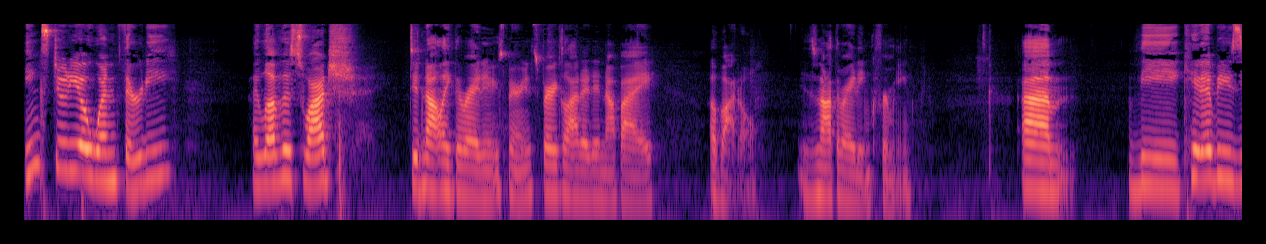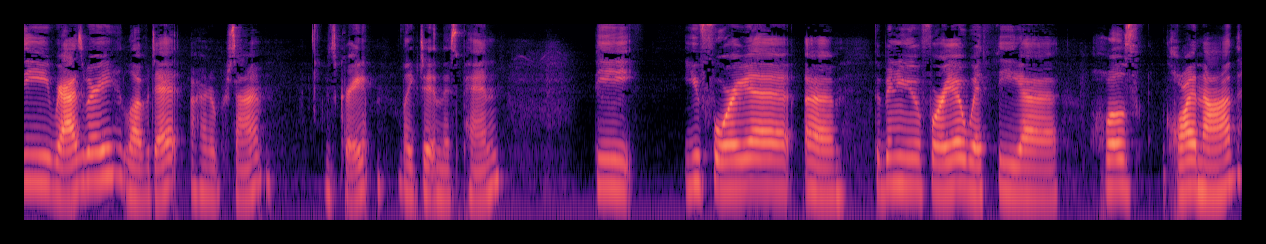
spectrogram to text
Ink Studio 130, I love this swatch. Did not like the writing experience. Very glad I did not buy a bottle. It's not the right ink for me. Um, the KWZ Raspberry, loved it, 100%. It was great. Liked it in this pen. The Euphoria, uh, the Benu Euphoria with the uh, Rose Grenade.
